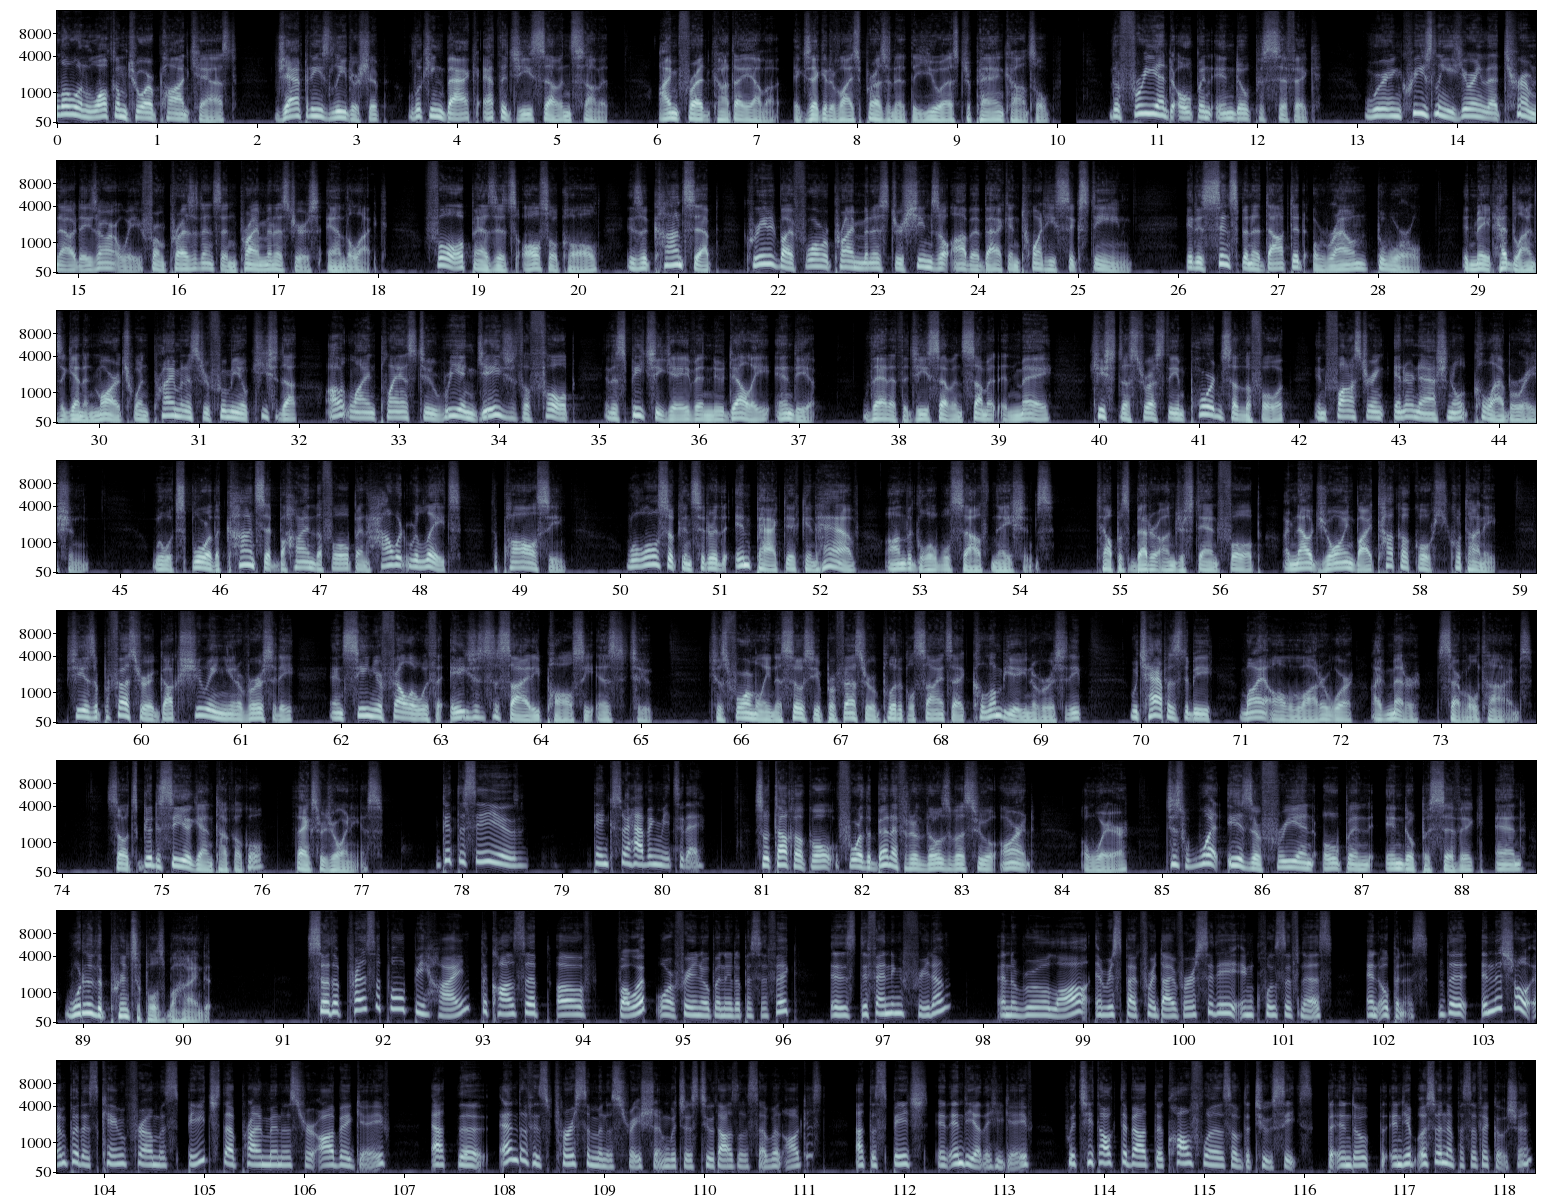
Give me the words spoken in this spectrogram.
Hello and welcome to our podcast, Japanese Leadership Looking Back at the G7 Summit. I'm Fred Katayama, Executive Vice President at the U.S. Japan Council. The free and open Indo Pacific. We're increasingly hearing that term nowadays, aren't we, from presidents and prime ministers and the like. FOIP, as it's also called, is a concept created by former Prime Minister Shinzo Abe back in 2016. It has since been adopted around the world. It made headlines again in March when Prime Minister Fumio Kishida outlined plans to re engage the FOIP in a speech he gave in New Delhi, India. Then at the G7 summit in May, Kishida stressed the importance of the FOIP in fostering international collaboration. We'll explore the concept behind the FOIP and how it relates to policy. We'll also consider the impact it can have on the global South nations. To help us better understand FOIP, I'm now joined by Takako Hikotani. She is a professor at Gakushuin University and senior fellow with the Asian Society Policy Institute. She was formerly an associate professor of political science at Columbia University, which happens to be my alma mater, where I've met her several times. So it's good to see you again, Takako. Thanks for joining us. Good to see you. Thanks for having me today. So, Takako, for the benefit of those of us who aren't aware, just what is a free and open Indo Pacific and what are the principles behind it? So, the principle behind the concept of FOIP or Free and Open Indo Pacific is defending freedom and the rule of law and respect for diversity, inclusiveness, and openness. The initial impetus came from a speech that Prime Minister Abe gave at the end of his first administration, which is 2007 August, at the speech in India that he gave, which he talked about the confluence of the two seas, the Indo, the Indian Ocean and Pacific Ocean.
